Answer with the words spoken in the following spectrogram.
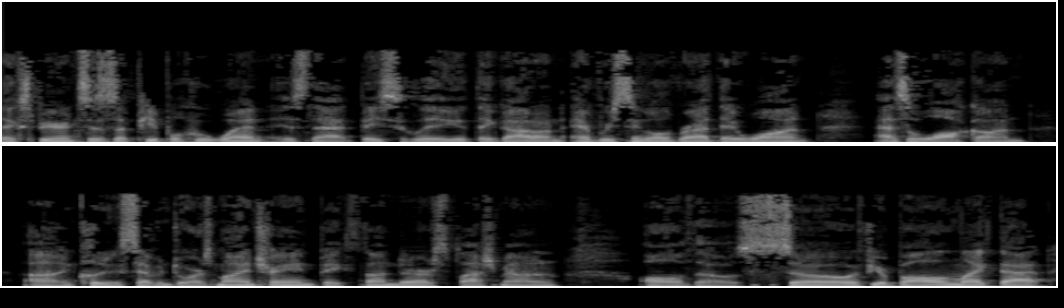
the experiences of people who went is that basically they got on every single ride they want as a walk on, uh, including Seven Dwarfs Mine Train, Big Thunder, Splash Mountain, all of those. So if you're balling like that,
